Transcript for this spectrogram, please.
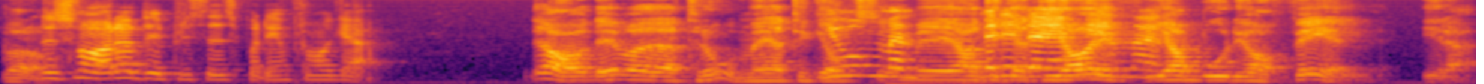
Vadå? Du svarade ju precis på din fråga. Ja, det är vad jag tror men jag tycker Jo, också... men- Men, jag men tycker att jag, är, jag borde ju ha fel i det här.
